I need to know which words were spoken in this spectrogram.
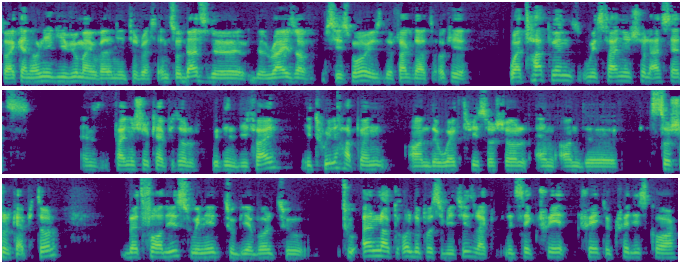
So I can only give you my vanity address. And so that's the, the rise of Sismo is the fact that, okay, what happens with financial assets and financial capital within DeFi, it will happen on the Web3 social and on the social capital. But for this, we need to be able to, to unlock all the possibilities, like let's say create, create a credit score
